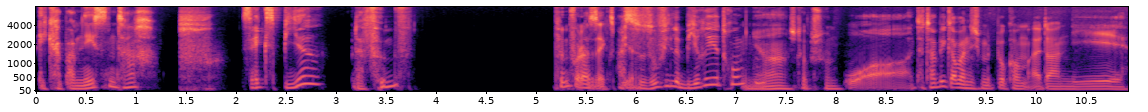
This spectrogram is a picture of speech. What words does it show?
Ich hab am nächsten Tag Sechs Bier? oder fünf? Fünf oder sechs Bier? Hast du so viele Biere getrunken? ja, ich glaube schon. Boah, das habe ich aber nicht mitbekommen, Alter. Nee.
